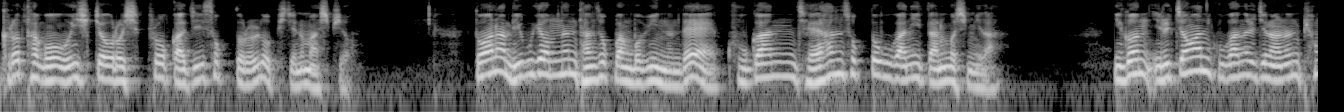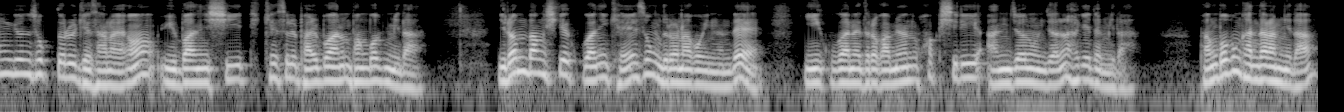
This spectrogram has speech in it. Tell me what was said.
그렇다고 의식적으로 10%까지 속도를 높이지는 마십시오. 또 하나 미국에 없는 단속 방법이 있는데 구간 제한 속도 구간이 있다는 것입니다. 이건 일정한 구간을 지나는 평균 속도를 계산하여 위반 시 티켓을 발부하는 방법입니다. 이런 방식의 구간이 계속 늘어나고 있는데 이 구간에 들어가면 확실히 안전 운전을 하게 됩니다. 방법은 간단합니다.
